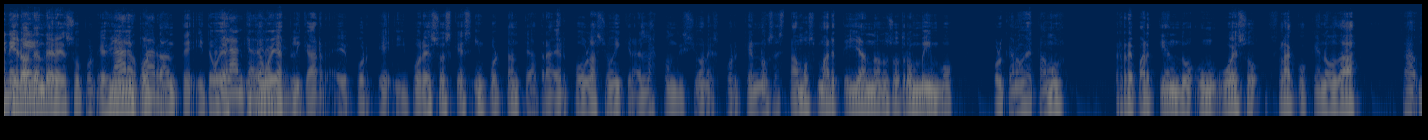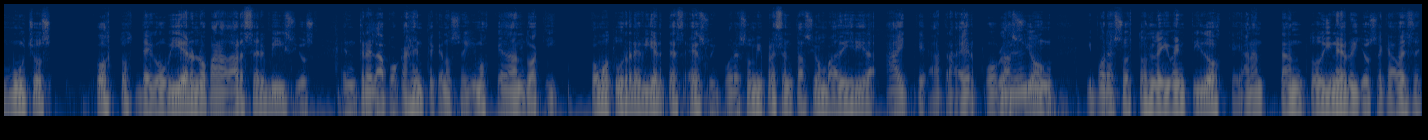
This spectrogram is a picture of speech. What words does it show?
quiero que- atender eso porque es Claro, bien claro. importante y te voy, Adelante, a, y te voy a explicar eh, porque y por eso es que es importante atraer población y crear las condiciones porque nos estamos martillando a nosotros mismos porque nos estamos repartiendo un hueso flaco que no da o sea, muchos costos de gobierno para dar servicios entre la poca gente que nos seguimos quedando aquí. ¿Cómo tú reviertes eso? Y por eso mi presentación va a dirigir hay que atraer población. Y por eso estos ley 22 que ganan tanto dinero y yo sé que a veces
